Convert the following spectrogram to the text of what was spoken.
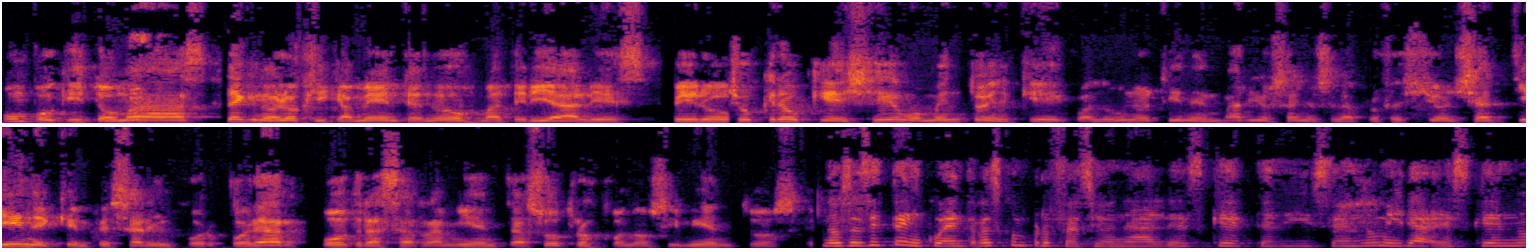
un poquito más tecnológicamente, nuevos materiales, pero yo creo que llega un momento en que cuando uno tiene varios años en la profesión, ya tiene que empezar a incorporar otras herramientas, otros conocimientos. No sé si te encuentras con profesionales que te dicen, no, mira, es que no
